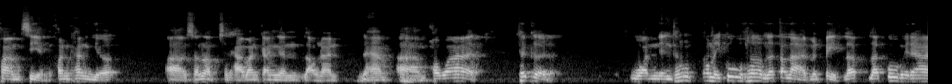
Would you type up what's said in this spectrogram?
ความเสี่ยงค่อนข้างเยอะสำหรับสถาบันการเงินเหล่านั้นนะครับเพราะว่าถ้าเกิด วันหนึ่งต้องต้องไปกู้เพิ่มแล้วตลาดมันปิดแล้วแล้วกู้ไม่ได้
